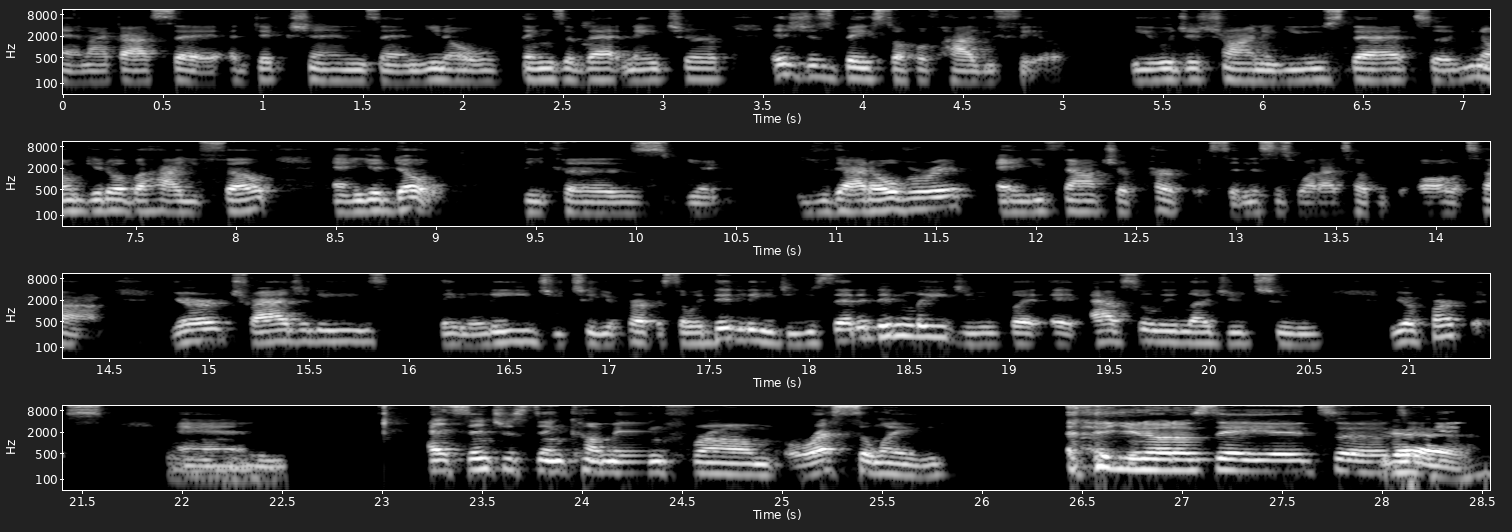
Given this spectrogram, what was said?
And like I said, addictions and, you know, things of that nature it's just based off of how you feel. You were just trying to use that to, you know, get over how you felt and you're dope because you you got over it and you found your purpose. And this is what I tell people all the time. Your tragedies, they lead you to your purpose. So it did lead you. You said it didn't lead you, but it absolutely led you to your purpose. Mm-hmm. And it's interesting coming from wrestling you know what I'm saying? To, yeah. to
